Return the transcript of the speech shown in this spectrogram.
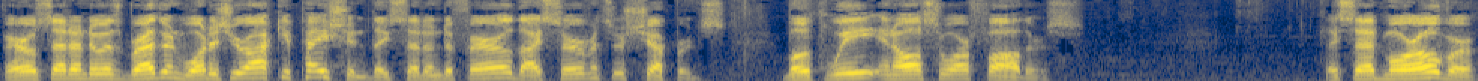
Pharaoh said unto his brethren, What is your occupation? They said unto Pharaoh, Thy servants are shepherds, both we and also our fathers. They said, Moreover,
